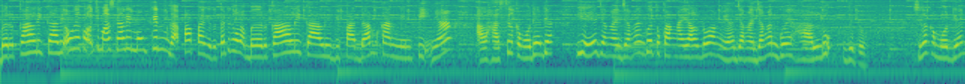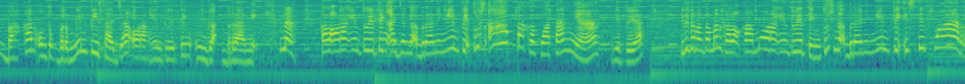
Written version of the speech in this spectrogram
Berkali-kali. Oke kalau cuma sekali mungkin nggak apa-apa gitu. Tapi kalau berkali-kali dipadamkan mimpinya alhasil kemudian dia iya ya jangan-jangan gue tukang ngayal doang ya. Jangan-jangan gue halu gitu sehingga kemudian bahkan untuk bermimpi saja orang intuiting nggak berani. Nah, kalau orang intuiting aja nggak berani ngimpi, terus apa kekuatannya gitu ya? Jadi teman-teman kalau kamu orang intuiting terus nggak berani ngimpi, istighfar.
